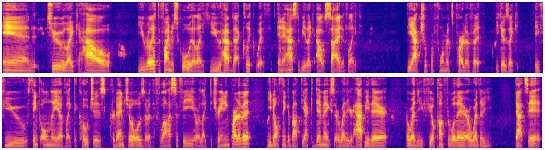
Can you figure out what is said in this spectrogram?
and two like how you really have to find a school that like you have that click with and it has to be like outside of like the actual performance part of it because like if you think only of like the coach's credentials or the philosophy or like the training part of it you don't think about the academics or whether you're happy there or whether you feel comfortable there or whether you, that's it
